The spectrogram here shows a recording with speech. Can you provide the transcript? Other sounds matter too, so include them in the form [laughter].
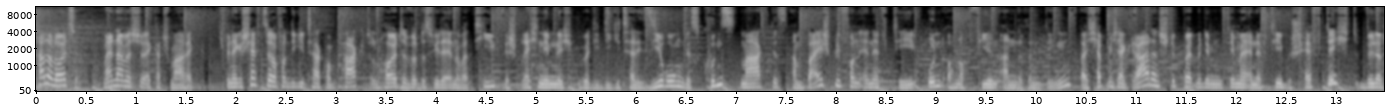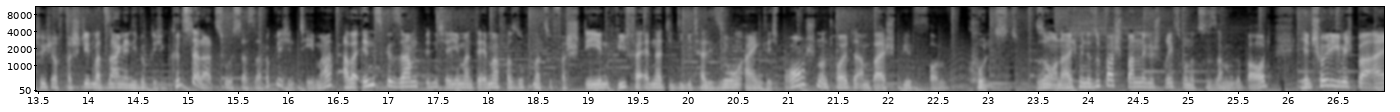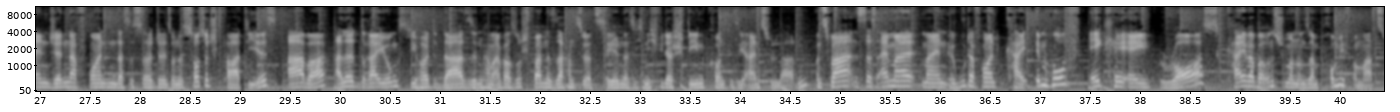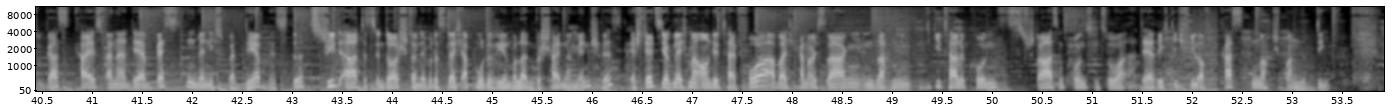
Hallo Leute, mein Name ist Joel Kaczmarek. Ich bin der Geschäftsführer von Digital Kompakt und heute wird es wieder innovativ. Wir sprechen nämlich über die Digitalisierung des Kunstmarktes am Beispiel von NFT und auch noch vielen anderen Dingen. Weil ich habe mich ja gerade ein Stück weit mit dem Thema NFT beschäftigt, will natürlich auch verstehen, was sagen denn die wirklichen Künstler dazu? Ist das da wirklich ein Thema? Aber insgesamt bin ich ja jemand, der immer versucht mal zu verstehen, wie verändert die Digitalisierung eigentlich Branchen und heute am Beispiel von Kunst. So, und da habe ich mir eine super spannende Gesprächsrunde zusammengebaut. Ich entschuldige mich bei allen Genderfreunden, dass es heute so eine Sausage Party ist, aber alle drei Jungs, die heute da sind, haben einfach so spannende Sachen zu erzählen, dass ich nicht widerstehen konnte, sie einzuladen. Und zwar ist das einmal mein guter Freund Kai Imhof, aka Ross. Kai war bei uns schon mal in unserem Promi-Format zu Gast. Kai ist einer der besten, wenn nicht sogar der beste Street Artist in Deutschland. Er wird das gleich abmoderieren, weil er ein bescheidener Mensch ist. Er stellt sich auch gleich mal en Detail vor, aber ich kann euch sagen, in Sachen digitale Kunst, Straßenkunst und so hat er richtig viel auf Kasten, macht spannende Dinge.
